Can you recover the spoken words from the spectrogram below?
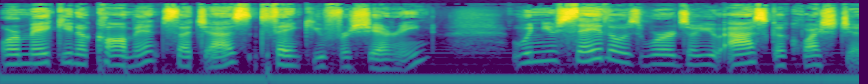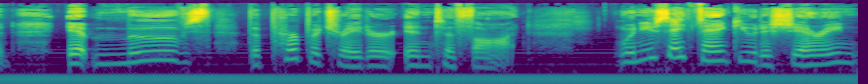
or making a comment such as, thank you for sharing, when you say those words or you ask a question, it moves the perpetrator into thought. When you say thank you to sharing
